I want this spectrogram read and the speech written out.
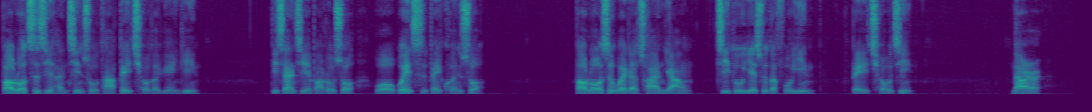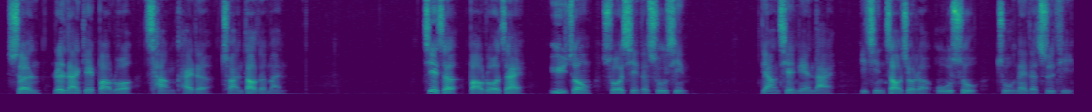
保罗自己很清楚他被囚的原因。第三节，保罗说：“我为此被捆锁。”保罗是为了传扬基督耶稣的福音被囚禁，然而。神仍然给保罗敞开了传道的门，借着保罗在狱中所写的书信，两千年来已经造就了无数主内的肢体。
